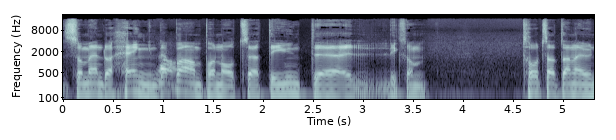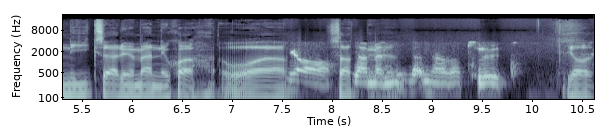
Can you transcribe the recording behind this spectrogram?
som ändå hängde Ja. på honom på något sätt. Det är ju inte liksom... Trots att han är unik så är det ju en människa. Och, eh, Ja, så att, nej, men, eh, nej, absolut. jag,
